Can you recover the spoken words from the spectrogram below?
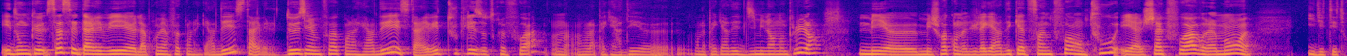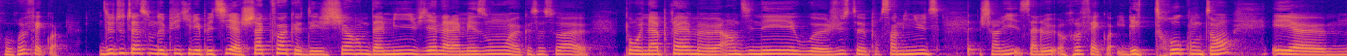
Et donc euh, ça, c'est arrivé euh, la première fois qu'on l'a gardé, c'est arrivé la deuxième fois qu'on l'a gardé, et c'est arrivé toutes les autres fois. On ne l'a pas gardé, n'a pas gardé 10 000 ans non plus, hein, mais, mais je crois qu'on a dû la garder 4-5 fois en tout, et à chaque fois, vraiment, il était trop refait, quoi. De toute façon, depuis qu'il est petit, à chaque fois que des chiens d'amis viennent à la maison, que ce soit pour une après-midi, un dîner ou juste pour 5 minutes, Charlie, ça le refait, quoi. Il est trop content. Et, euh,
